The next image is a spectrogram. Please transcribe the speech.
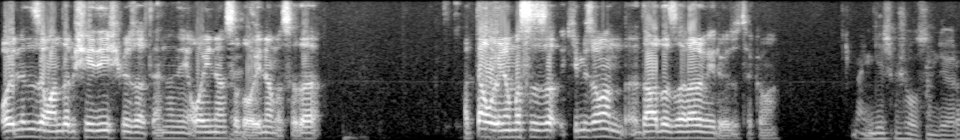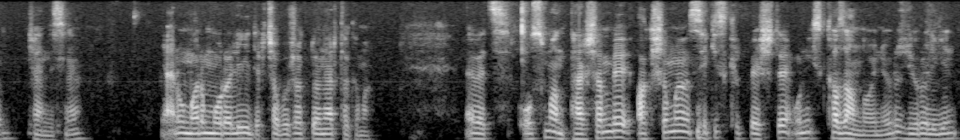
oynadığı zaman da bir şey değişmiyor zaten. Hani oynasa da Evet. oynamasa da hatta oynaması kimi zaman daha da zarar veriyordu takıma. Ben geçmiş olsun diyorum kendisine. Yani umarım morali iyidir. Çabucak döner takıma. Evet Osman Perşembe akşamı 8.45'te Unix Kazan'la oynuyoruz. Eurolig'in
